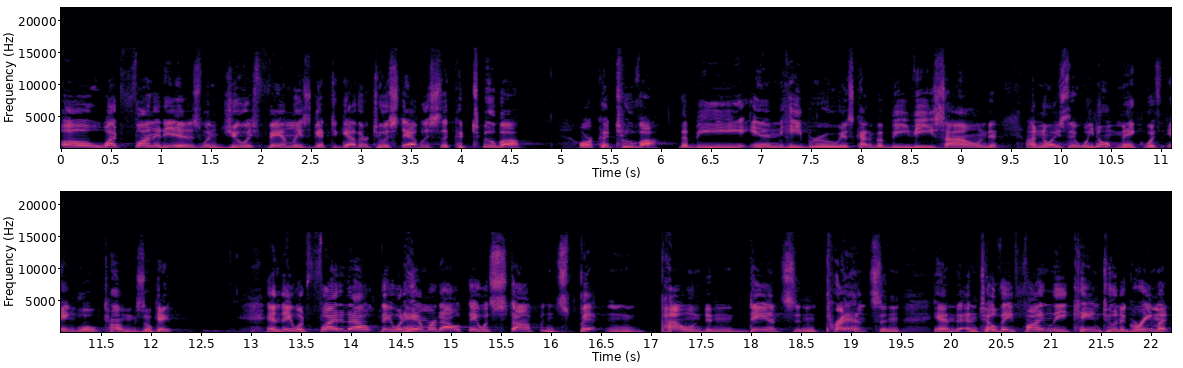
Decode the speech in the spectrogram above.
Oh, what fun it is when Jewish families get together to establish the ketubah or ketuvah. The B in Hebrew is kind of a BV sound, a noise that we don't make with Anglo tongues, okay? And they would fight it out. They would hammer it out. They would stomp and spit and pound and dance and prance and, and until they finally came to an agreement.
